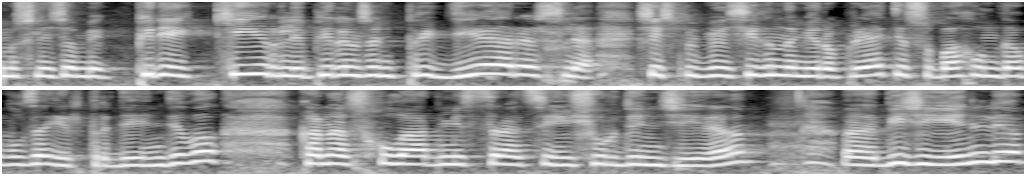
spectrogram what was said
подемышле жамбек пире кирле пиренжен придерешле шеш пилбе сигна мероприятие шабах унда был заиртр денде был канаш хула администрация шурденже бижиенле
